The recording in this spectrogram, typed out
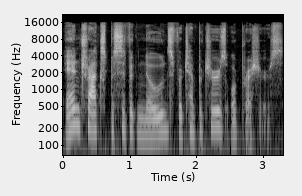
and track specific nodes for temperatures or pressures.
